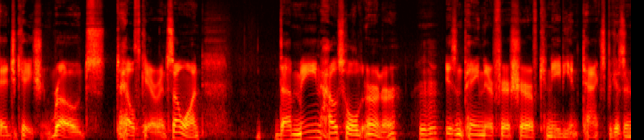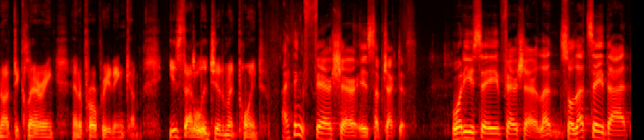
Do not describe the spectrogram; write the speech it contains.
education, roads, healthcare, and so on. The main household earner isn't paying their fair share of Canadian tax because they're not declaring an appropriate income. Is that a legitimate point? I think fair share is subjective. What do you say fair share? Let, so let's say that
